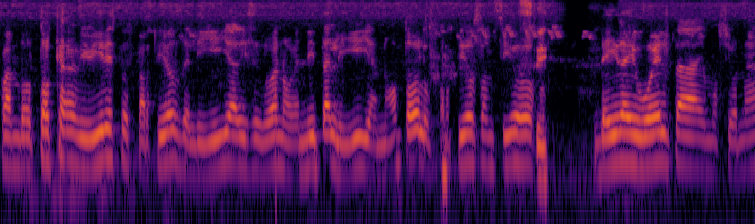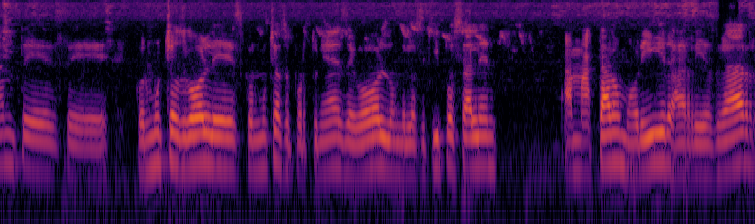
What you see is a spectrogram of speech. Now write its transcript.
cuando toca vivir estos partidos de liguilla, dices, bueno, bendita liguilla, ¿no? Todos los partidos han sido de ida y vuelta, emocionantes, eh, con muchos goles, con muchas oportunidades de gol, donde los equipos salen a matar o morir, a arriesgar.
